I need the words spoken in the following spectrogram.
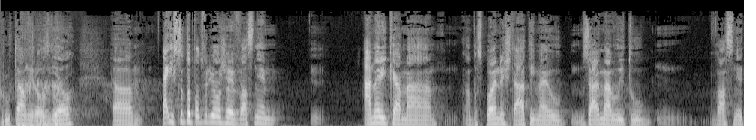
brutálny rozdiel. Um, takisto to potvrdilo, že vlastne Amerika má, alebo Spojené štáty majú zaujímavú tú vlastne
